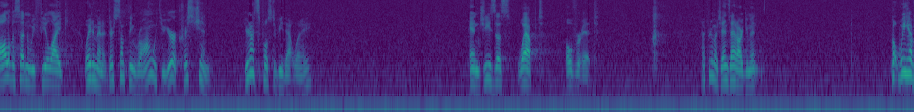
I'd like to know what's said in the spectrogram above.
all of a sudden we feel like wait a minute, there's something wrong with you. You're a Christian. You're not supposed to be that way. And Jesus wept over it. that pretty much ends that argument. But we have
